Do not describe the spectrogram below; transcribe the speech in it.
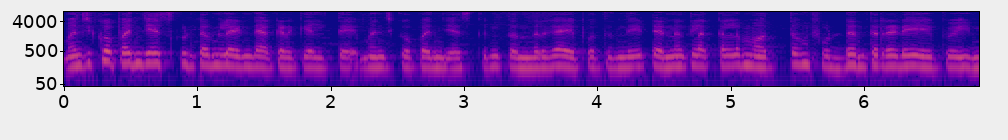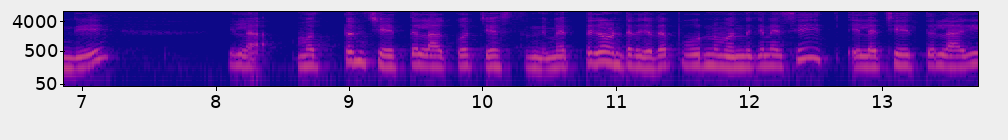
మంచికో పని చేసుకుంటాంలేండి అక్కడికి వెళ్తే మంచికో పని చేసుకుని తొందరగా అయిపోతుంది. టెన్ ఓ క్లాక్ కల్లా మొత్తం ఫుడ్ అంతా రెడీ అయిపోయింది. ఇలా మొత్తం చేత్తో లాక్కొచ్చేస్తుంది. మెత్తగా ఉంటుంది కదా పూర్ణం అందుకనేసి ఇలా చేత్తో లాగి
